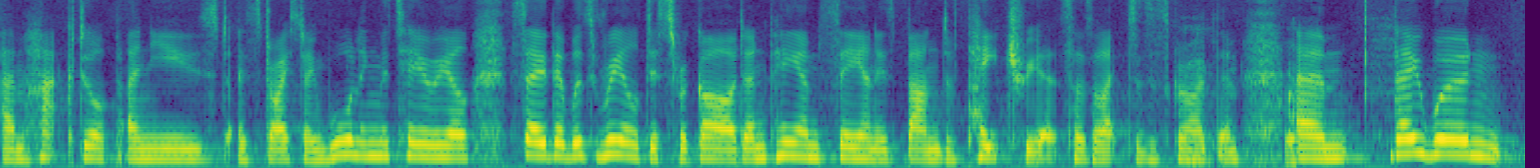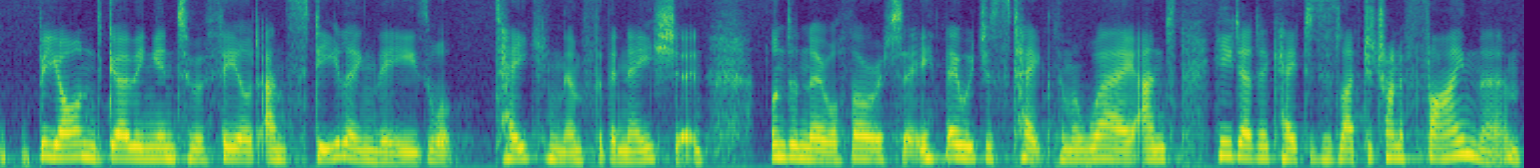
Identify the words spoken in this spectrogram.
um, hacked up and used as dry stone walling material. So there was real disregard. And PMC and his band of patriots, as I like to describe them, um, they weren't beyond going into a field and stealing these or taking them for the nation under no authority. They would just take them away. And he dedicated his life to trying to find them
